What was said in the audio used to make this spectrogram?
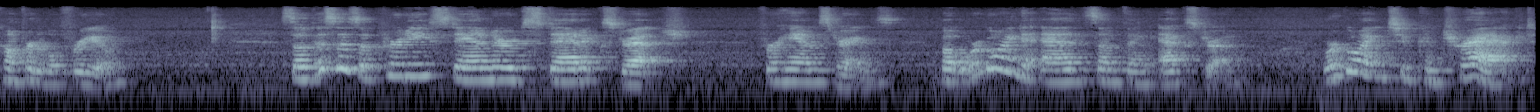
comfortable for you. So this is a pretty standard static stretch for hamstrings, but we're going to add something extra. We're going to contract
